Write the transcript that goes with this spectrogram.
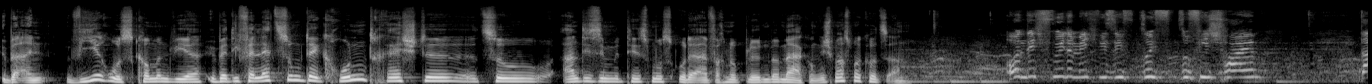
Über ein Virus kommen wir über die Verletzung der Grundrechte zu Antisemitismus oder einfach nur blöden Bemerkungen. Ich mach's mal kurz an. Und ich Sophie Scholl, da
